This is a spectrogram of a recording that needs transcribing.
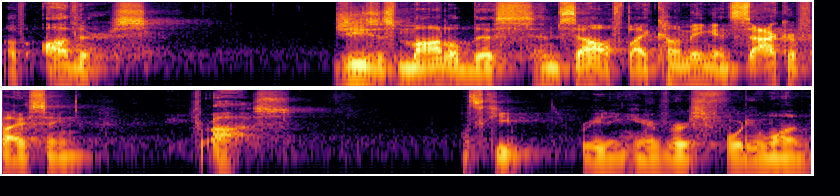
of others. Jesus modeled this himself by coming and sacrificing for us. Let's keep reading here, verse 41.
